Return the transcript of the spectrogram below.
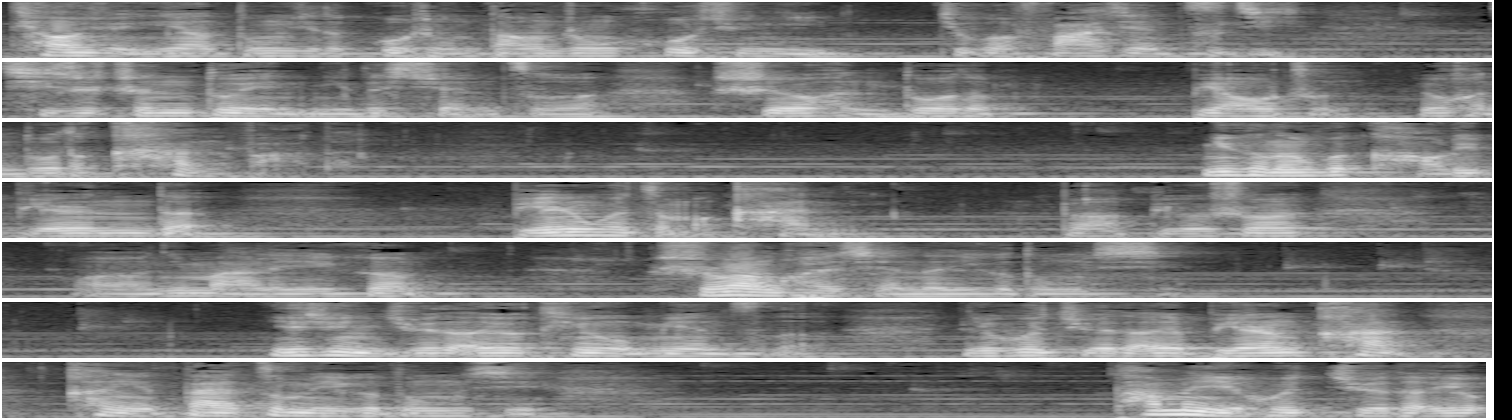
挑选一样东西的过程当中，或许你就会发现自己其实针对你的选择是有很多的标准，有很多的看法的。你可能会考虑别人的，别人会怎么看你，对吧？比如说，呃，你买了一个十万块钱的一个东西，也许你觉得哎呦挺有面子的，你会觉得哎别人看看你带这么一个东西。他们也会觉得，哎呦，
